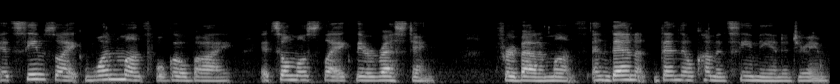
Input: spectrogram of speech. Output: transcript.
it seems like one month will go by. It's almost like they're resting for about a month and then then they'll come and see me in a dream.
